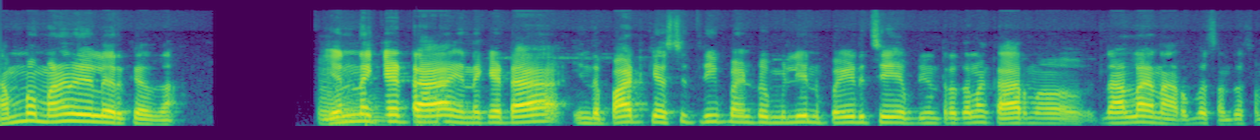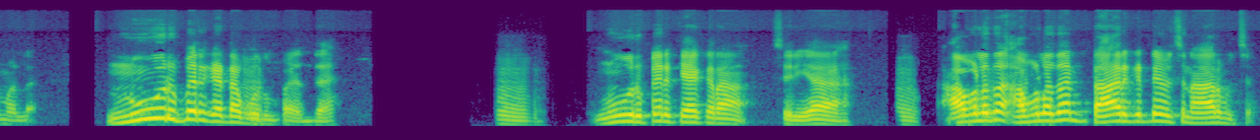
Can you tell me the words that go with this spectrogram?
நம்ம மனநிலையில இருக்கிறது தான் என்ன கேட்டா என்ன கேட்டா இந்த podcast three point two million போயிடுச்சு அப்படின்றதெல்லாம் காரணம் நல்லா நான் ரொம்ப சந்தோஷமா இல்ல. நூறு பேர் கேட்டா போதும்பா இந்த. நூறு பேர் கேக்குறான் சரியா. அவ்வளவுதான் அவ்வளவுதான் டார்கெட்டே வச்சு நான் ஆரம்பிச்சேன்.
